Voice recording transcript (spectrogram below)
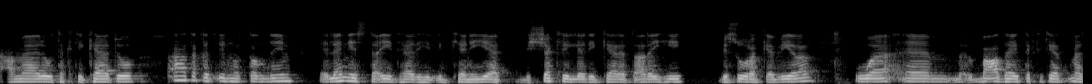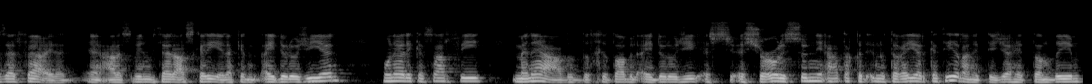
أعماله وتكتيكاته. أعتقد أن التنظيم لن يستعيد هذه الإمكانيات بالشكل الذي كانت عليه بصورة كبيرة وبعض هذه التكتيكات ما زال فاعلا على سبيل المثال عسكرية. لكن أيديولوجيا هنالك صار في مناعة ضد الخطاب الأيديولوجي. الشعور السني أعتقد أنه تغير كثيرا اتجاه التنظيم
